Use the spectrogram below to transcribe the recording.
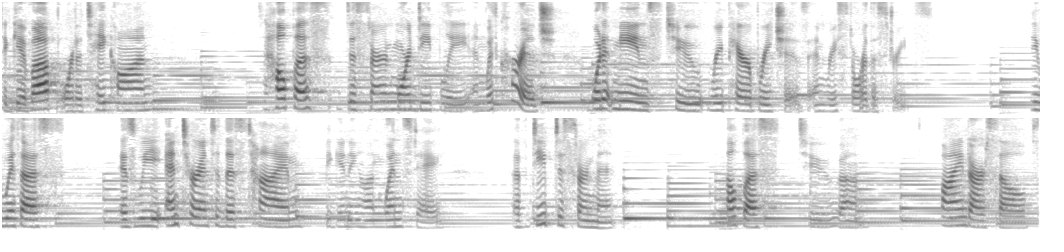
to give up or to take on, to help us discern more deeply and with courage what it means to repair breaches and restore the streets. Be with us as we enter into this time beginning on Wednesday of deep discernment, help us to um, find ourselves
